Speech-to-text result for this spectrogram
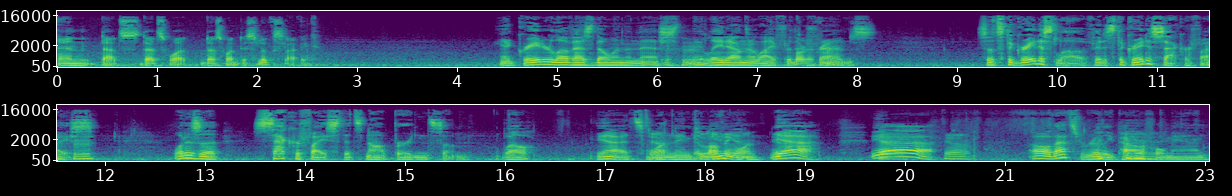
and that's that's what that's what this looks like. Yeah, greater love has no one than this. And they lay down their life for their Mm-hmm. their friends. So it's the greatest love. It's the greatest sacrifice. Mm-hmm. What is a sacrifice that's not burdensome? Well, yeah, it's Yeah, one in a communion. loving one. Yeah. Yeah. yeah. Oh, that's really powerful, man.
